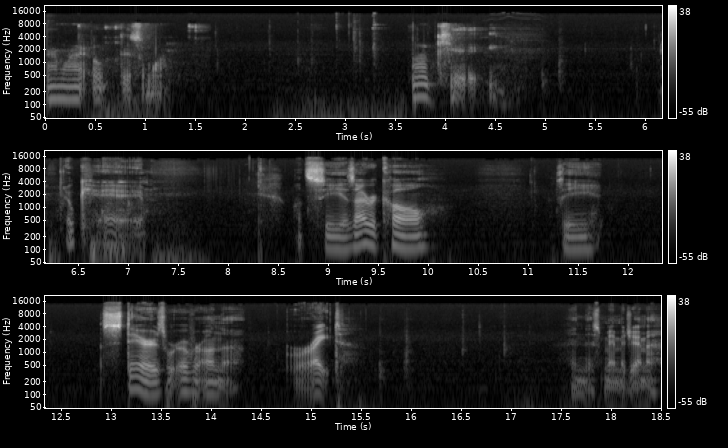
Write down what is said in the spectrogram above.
Am I? Oh, there's more. Okay. Okay. Let's see. As I recall, the stairs were over on the right in this mamma jamma.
